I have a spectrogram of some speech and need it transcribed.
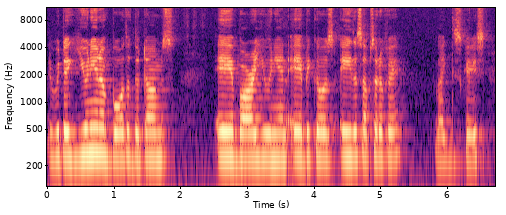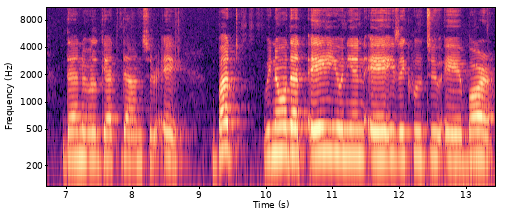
if we take union of both of the terms a bar union a because a is a subset of a like this case then we will get the answer a. But we know that a union a is equal to a bar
